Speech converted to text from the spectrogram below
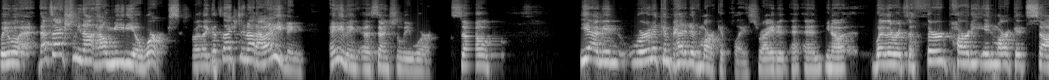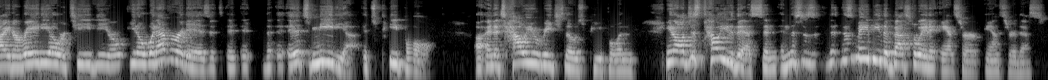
wait, wait, that's actually not how media works, right? Like that's actually not how anything, anything essentially works. So, yeah, I mean, we're in a competitive marketplace, right? And, and, you know, whether it's a third party in market site or radio or TV or you know whatever it is, it's it, it, it's media, it's people, uh, and it's how you reach those people. And you know, I'll just tell you this, and, and this is this may be the best way to answer answer this,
